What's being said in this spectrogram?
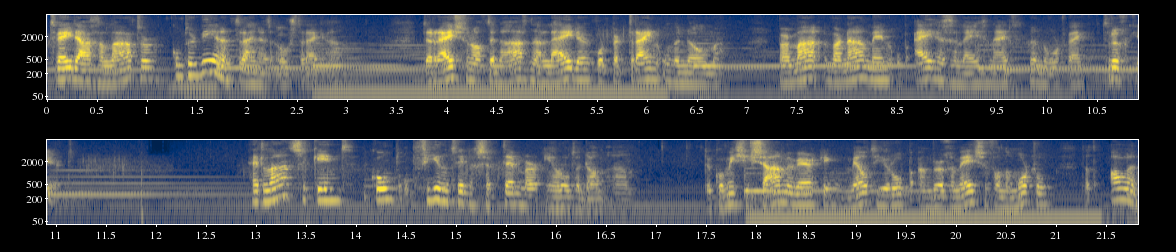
Twee dagen later komt er weer een trein uit Oostenrijk aan. De reis vanaf Den Haag naar Leiden wordt per trein ondernomen, waarna men op eigen gelegenheid naar Noordwijk terugkeert. Het laatste kind komt op 24 september in Rotterdam aan. De commissie Samenwerking meldt hierop aan burgemeester Van der Mortel dat alle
